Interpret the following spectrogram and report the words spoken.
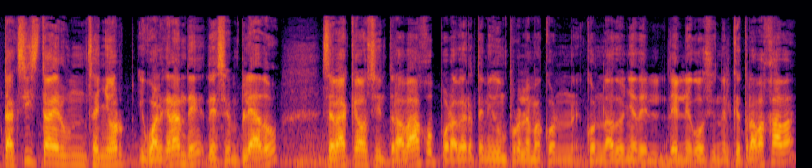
taxista era un señor igual grande, desempleado, se había quedado sin trabajo por haber tenido un problema con, la dueña del, negocio en el que trabajaba.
